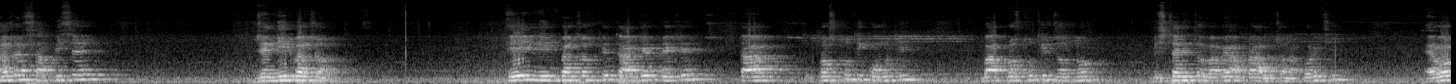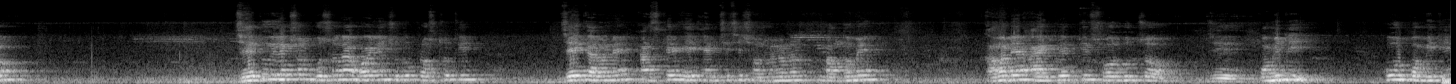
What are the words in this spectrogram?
হাজার ছাব্বিশে যে নির্বাচন, এই নির্বাচনকে টার্গেট রেখে তার প্রস্তুতি কমিটি বা প্রস্তুতির জন্য বিস্তারিতভাবে আমরা আলোচনা করেছি এবং যেহেতু ইলেকশন ঘোষণা হয়নি, শুধু প্রস্তুতি, যে কারণে আজকে এই এমসিসি সম্মেলনের মাধ্যমে আমাদের আইপিএফটির সর্বোচ্চ যে কমিটি, কোর কমিটি,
